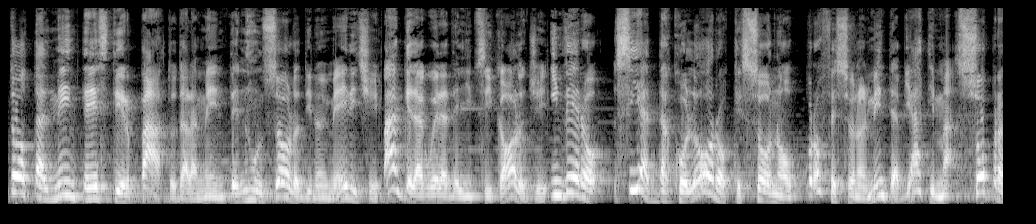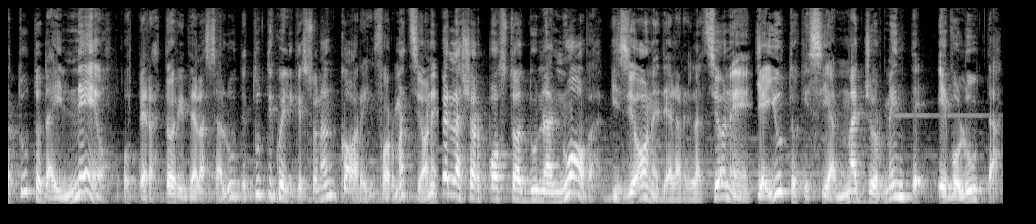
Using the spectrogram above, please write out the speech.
totalmente estirpato dalla mente non solo di noi medici, ma anche da quella degli psicologi, in vero sia da coloro che sono professionalmente avviati, ma soprattutto dai neo operatori della salute, tutti quelli che sono ancora in formazione per lasciare posto ad una nuova visione della relazione di aiuto che sia maggiormente evoluta,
